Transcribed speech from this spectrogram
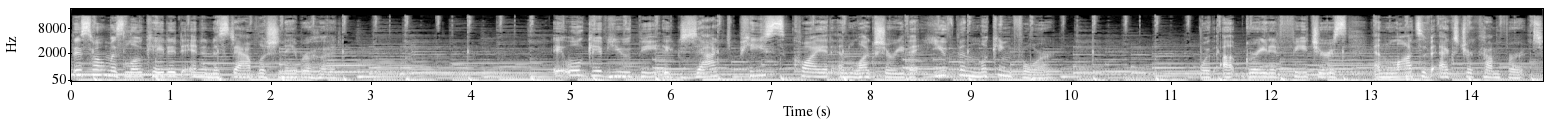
This home is located in an established neighborhood. It will give you the exact peace, quiet, and luxury that you've been looking for, with upgraded features and lots of extra comfort.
